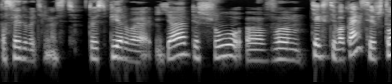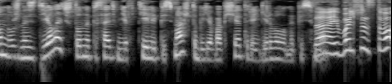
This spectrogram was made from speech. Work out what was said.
последовательность. То есть первое, я пишу в тексте вакансии, что нужно сделать, что написать мне в теле письма, чтобы я вообще отреагировала на письмо. Да, и большинство,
